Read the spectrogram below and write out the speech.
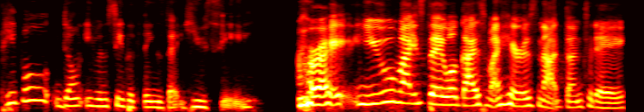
people don't even see the things that you see right? You might say, well, guys, my hair is not done today.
